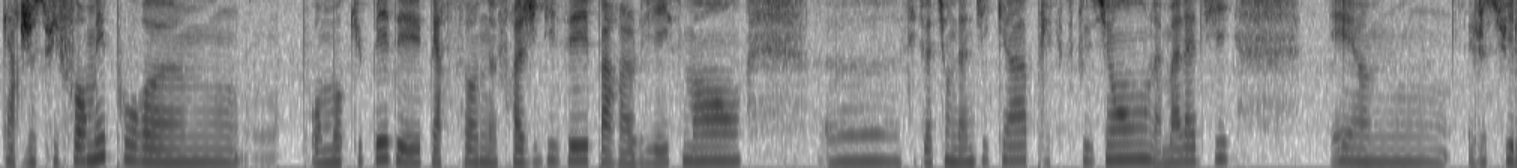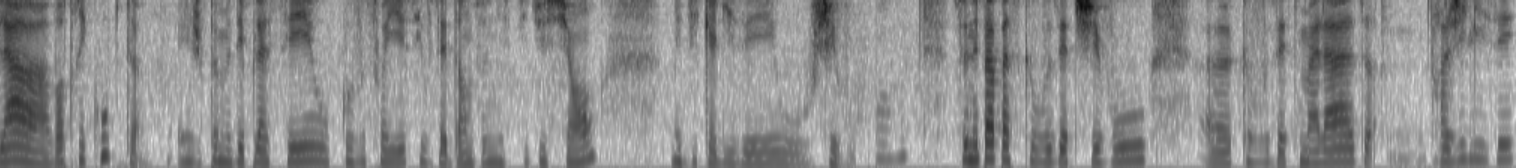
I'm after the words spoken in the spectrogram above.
car je suis formée pour, euh, pour m'occuper des personnes fragilisées par le vieillissement, euh, situation d'handicap, l'exclusion, la maladie. Et euh, je suis là à votre écoute et je peux me déplacer où que vous soyez si vous êtes dans une institution médicalisée ou chez vous. Ce n'est pas parce que vous êtes chez vous, euh, que vous êtes malade, fragilisé,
